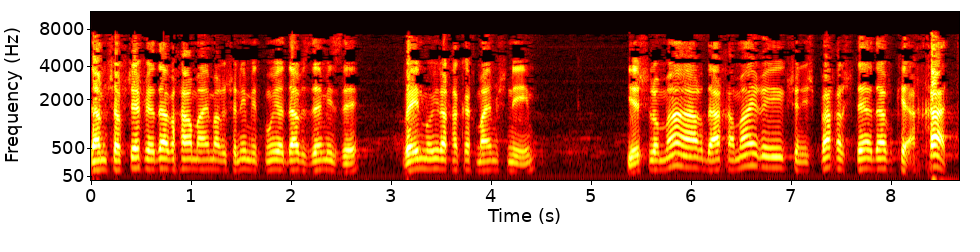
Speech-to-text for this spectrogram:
דם שפשף ידיו אחר מים הראשונים, יטמו ידיו זה מזה, ואין מועיל אחר כך מים שניים. יש לומר, דאח המיירי, כשנשפך על שתי ידיו כאחת,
